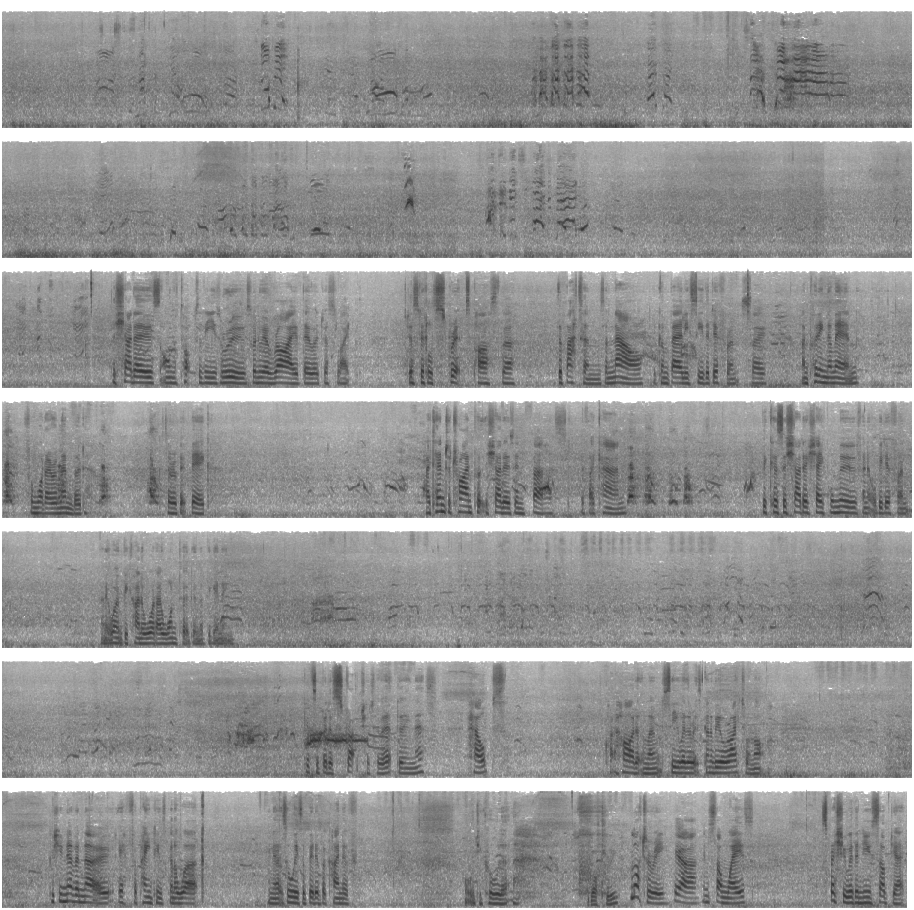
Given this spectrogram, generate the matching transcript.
The shadows on the tops of these roofs when we arrived they were just like just little strips past the the battens. And now you can barely see the difference. So I'm putting them in from what I remembered they're a bit big. I tend to try and put the shadows in first if I can because the shadow shape will move and it will be different it won't be kind of what I wanted in the beginning. Gives a bit of structure to it doing this. Helps. It's quite hard at the moment to see whether it's going to be alright or not. Because you never know if a painting's going to work. You know, it's always a bit of a kind of what would you call it? Lottery? Lottery, yeah, in some ways, especially with a new subject.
